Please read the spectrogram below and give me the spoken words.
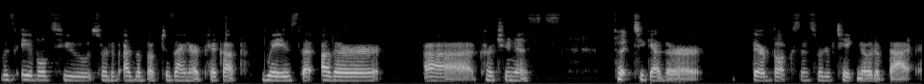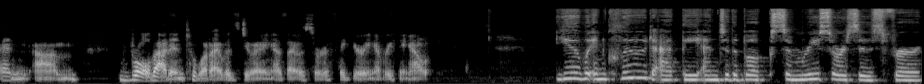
was able to sort of as a book designer pick up ways that other uh, cartoonists put together their books and sort of take note of that and um, roll that into what I was doing as I was sort of figuring everything out. You include at the end of the book some resources for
